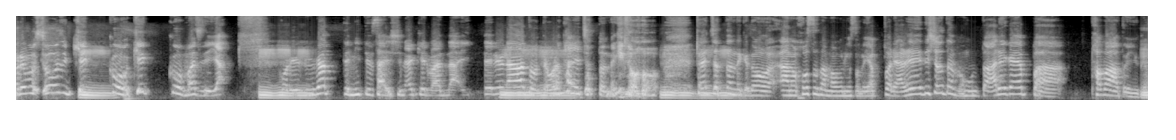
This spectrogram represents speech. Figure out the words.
俺も正直結構結構マジでいやうんうんうん。これうがって見てさえしなければ泣いてるなと思って俺は耐えちゃったんだけどうんうんうんうん。耐えちゃったんだけどあの細田守のそのやっぱりあれでしょ多分本当あれがやっぱパワーというかさ、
